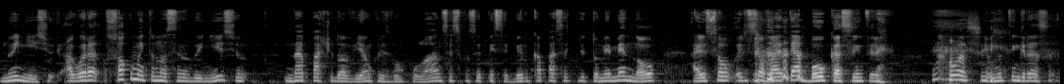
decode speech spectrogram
no início. Agora, só comentando a cena do início, na parte do avião que eles vão pular, não sei se você perceberam, o capacete de Tommy é menor. Aí ele só, ele só vai até a boca, assim, tá Como assim? É muito engraçado.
